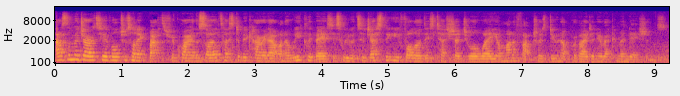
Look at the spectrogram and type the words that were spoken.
As the majority of ultrasonic baths require the soil test to be carried out on a weekly basis, we would suggest that you follow this test schedule where your manufacturers do not provide any recommendations.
